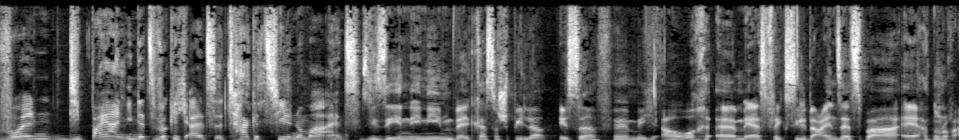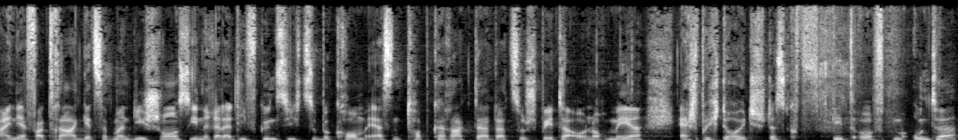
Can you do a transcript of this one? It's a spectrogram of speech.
wollen die Bayern ihn jetzt wirklich als Tageziel Nummer eins? Sie sehen in ihm Weltklasse-Spieler, ist er für mich auch. Ähm, er ist flexibel einsetzbar, er hat nur noch ein Jahr Vertrag, jetzt hat man die Chance, ihn relativ günstig zu bekommen. Er ist ein Top-Charakter, dazu später auch noch mehr. Er spricht Deutsch, das geht oft unter.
